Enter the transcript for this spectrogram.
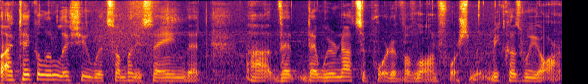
I take a little issue with somebody saying that, uh, that, that we're not supportive of law enforcement because we are.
